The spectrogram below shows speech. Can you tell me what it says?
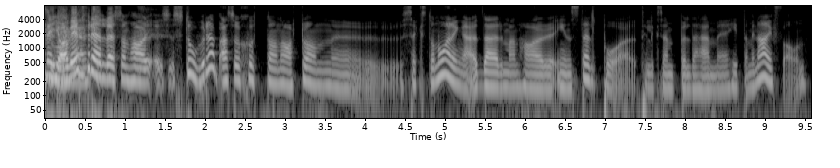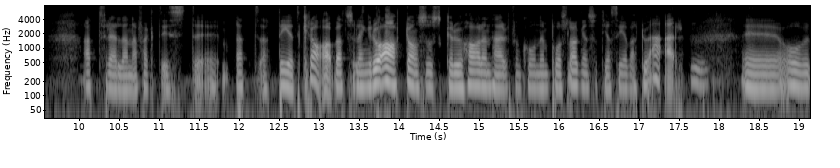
Men jag vet föräldrar som har stora, alltså 17, 18, 16-åringar där man har inställt på till exempel det här med hitta min iPhone att föräldrarna faktiskt, eh, att, att det är ett krav. Att så länge du är 18 så ska du ha den här funktionen påslagen så att jag ser vart du är. Mm. Eh, och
